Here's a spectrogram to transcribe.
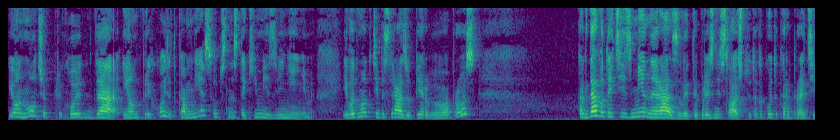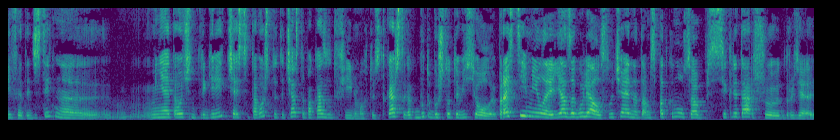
и он молча приходит, да, и он приходит ко мне, собственно, с такими извинениями. И вот мой к тебе сразу первый вопрос — когда вот эти измены разовые, ты произнесла, что это какой-то корпоратив, это действительно, э, меня это очень триггерит части того, что это часто показывают в фильмах. То есть кажется, как будто бы что-то веселое. Прости, милая, я загулял, случайно там споткнулся об секретаршу, друзья,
